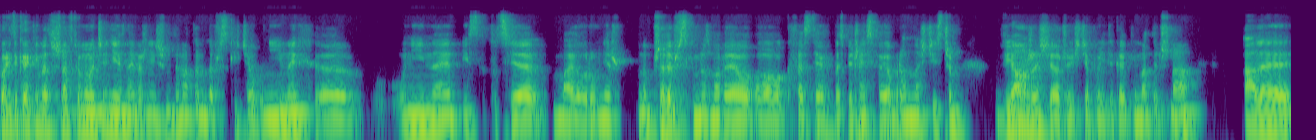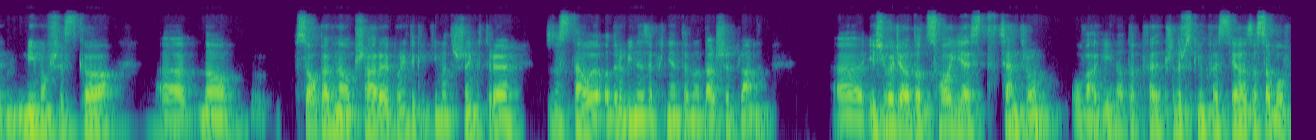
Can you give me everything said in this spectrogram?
Polityka klimatyczna w tym momencie nie jest najważniejszym tematem dla wszystkich ciał unijnych. Unijne instytucje mają również, no przede wszystkim rozmawiają o kwestiach bezpieczeństwa i obronności, z czym wiąże się oczywiście polityka klimatyczna, ale mimo wszystko no, są pewne obszary polityki klimatycznej, które zostały odrobinę zepchnięte na dalszy plan. Jeśli chodzi o to, co jest centrum uwagi, no to przede wszystkim kwestia zasobów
